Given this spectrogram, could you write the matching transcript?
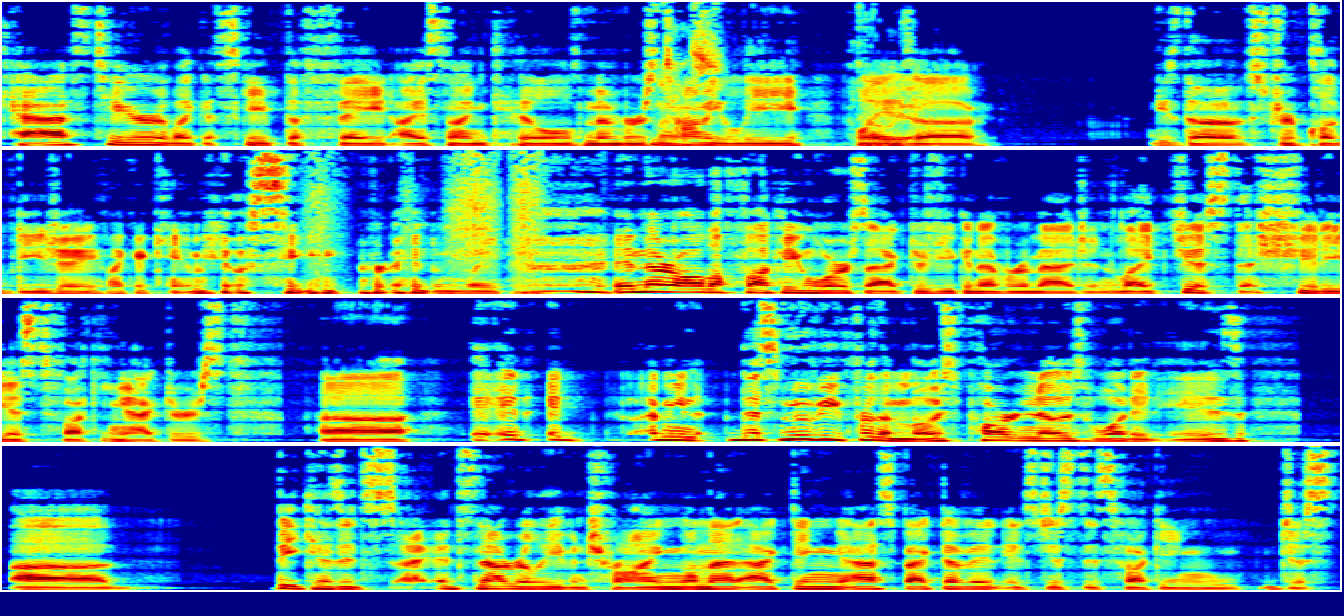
cast here, like Escape the Fate, Ice Nine Kills members. Nice. Tommy Lee plays yeah. He's the strip club DJ, like a cameo scene randomly. And they're all the fucking worst actors you can ever imagine. Like just the shittiest fucking actors. Uh it, it I mean, this movie for the most part knows what it is. Uh because it's it's not really even trying on that acting aspect of it. It's just this fucking just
